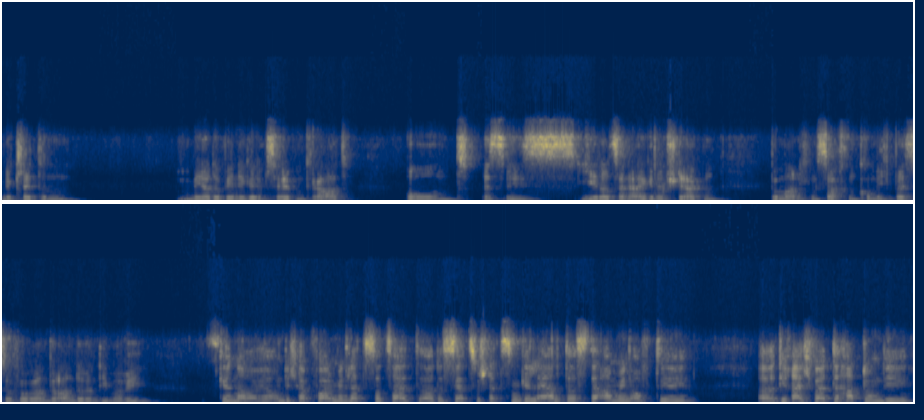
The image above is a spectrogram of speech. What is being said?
Wir klettern mehr oder weniger im selben Grad und es ist, jeder hat seine eigenen Stärken. Bei manchen Sachen komme ich besser voran, bei anderen die Marie. Genau, ja. Und ich habe vor allem in letzter Zeit äh, das sehr zu schätzen gelernt, dass der Armin oft die, äh, die Reichweite hat, um die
